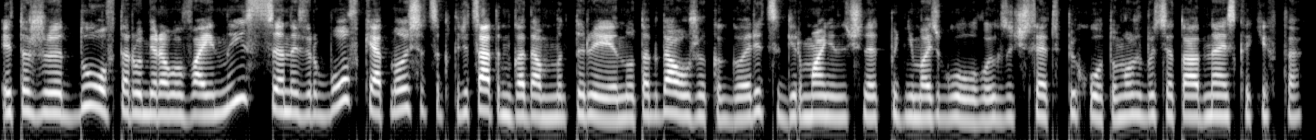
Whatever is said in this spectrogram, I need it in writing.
Это же до Второй мировой войны сцена вербовки относится к 30-м годам в но тогда уже, как говорится, Германия начинает поднимать голову, их зачисляют в пехоту. Может быть, это одна из каких-то,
